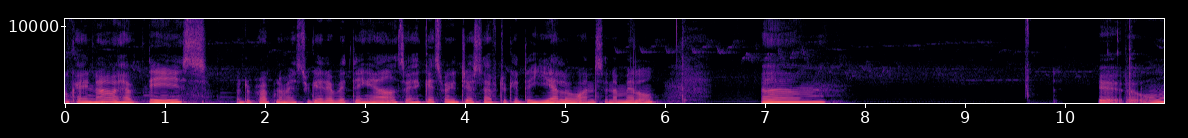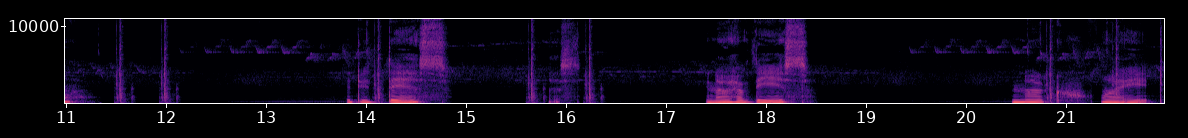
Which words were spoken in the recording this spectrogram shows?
Okay, now I have these, but the problem is to get everything else. I guess we just have to get the yellow ones in the middle. Um... So... I do this. And now I have these. Not quite.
